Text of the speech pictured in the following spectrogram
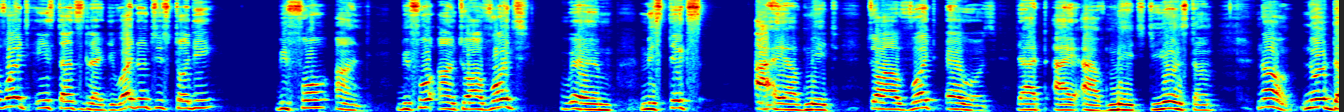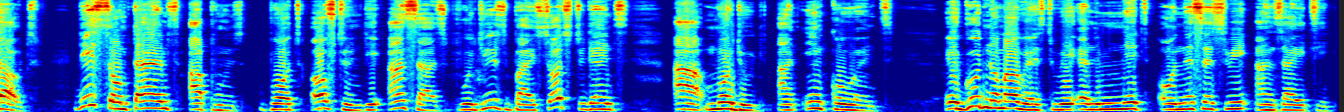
avoid instances like this why don't you study beforehand beforehand to avoid um, mistakes i have made to avoid errors that i have made. Do you understand? Now no doubt this sometimes happens but often the answers produced by such students are muddled and incoherent. A good normal rest will eliminate unnecessary anxiety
